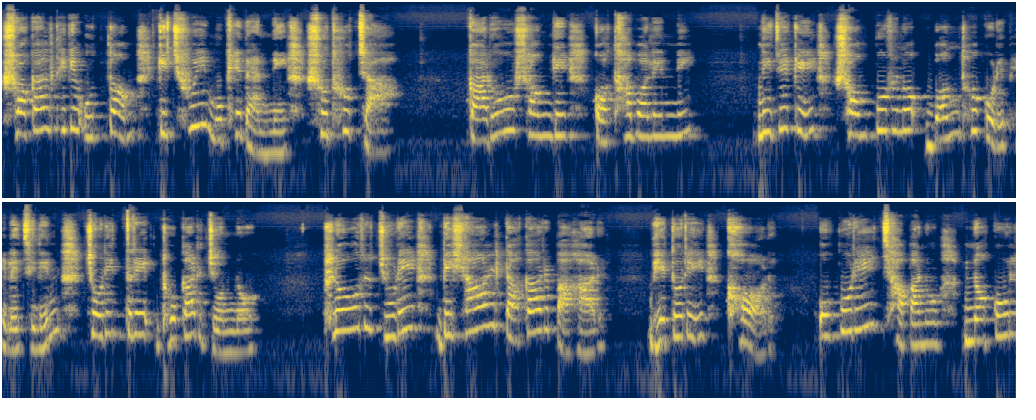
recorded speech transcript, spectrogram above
সকাল থেকে উত্তম কিছুই মুখে দেননি, শুধু চা। কারও সঙ্গে কথা বলেননি। নিজেকে সম্পূর্ণ বন্ধ করে ফেলেছিলেন চরিত্রে ঢোকার জন্য। ফ্লোর জুড়ে বিশাল টাকার পাহাড়, ভেতরে খড়, ওপরে ছাপানো নকল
